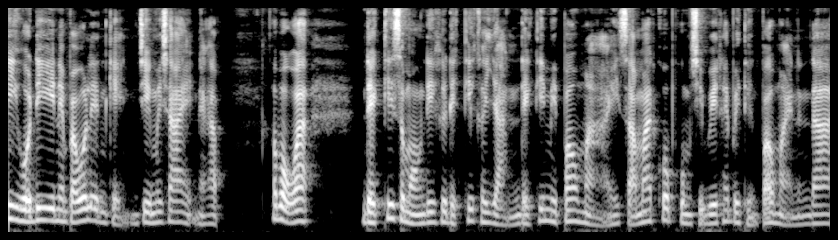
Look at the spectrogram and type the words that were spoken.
ดีหัวดีเนี่ยแปลว่าเรียนเก่งจริงไม่ใช่นะครับเขาบอกว่าเด็กที่สมองดีคือเด็กที่ขยัน เด็กที่มีเป้าหมาย สามารถควบคุมชีวิตให้ไปถึงเป้าหมายนั้นได้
